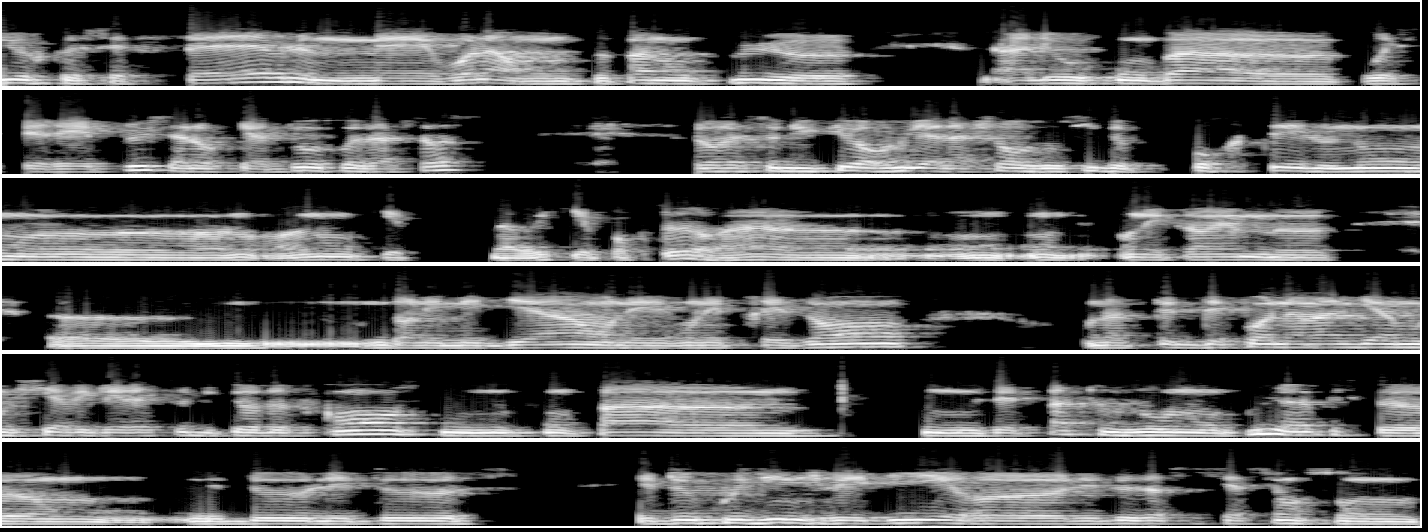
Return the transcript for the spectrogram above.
sûr que c'est faible, mais voilà, on ne peut pas non plus euh, aller au combat euh, pour espérer plus, alors qu'il y a d'autres assos. Le reste du cœur, lui, a la chance aussi de porter le nom, un nom qui est bah oui, qui est porteur. Hein. On, on, est quand même euh, dans les médias, on est, on est présent. On a peut-être des fois un amalgame aussi avec les restos du cœur de France qui nous font pas, euh, qui nous aident pas toujours non plus, hein, puisque on, les deux, les deux, les deux cousines, je vais dire, euh, les deux associations sont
